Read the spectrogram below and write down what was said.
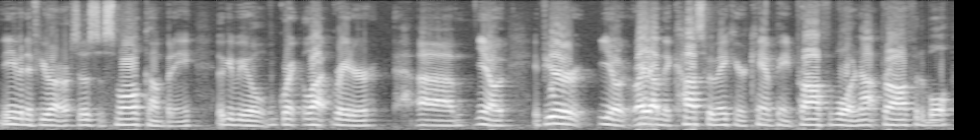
and even if you're so just a small company, it'll give you a, great, a lot greater. Um, you know, if you're you know right on the cusp of making your campaign profitable or not profitable,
